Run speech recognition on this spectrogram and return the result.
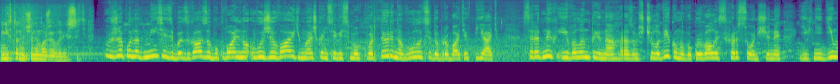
ніхто нічого не може вирішити. Вже понад місяць без газу буквально виживають мешканці вісьмох квартир на вулиці Добробатів 5. Серед них і Валентина. Разом з чоловіком евакуювались з Херсонщини. Їхній дім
